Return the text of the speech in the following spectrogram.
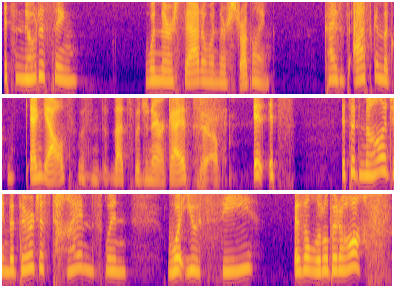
it's noticing when they're sad and when they're struggling. Guys, it's asking the and gals, this that's the generic guys. Yeah. It, it's it's acknowledging that there are just times when what you see is a little bit off.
